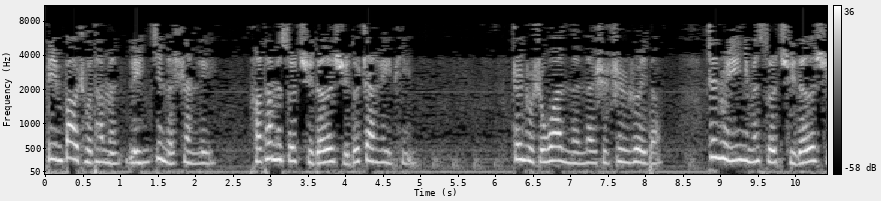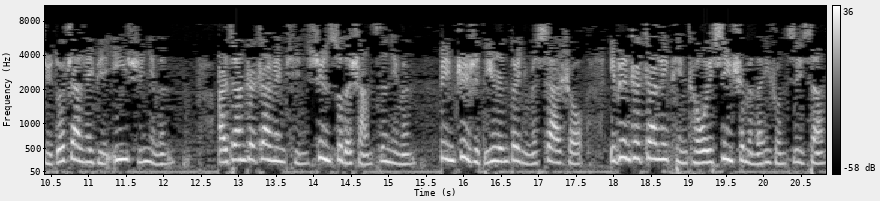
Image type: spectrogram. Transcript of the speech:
并报酬他们临近的胜利和他们所取得的许多战利品。真主是万能的，是至睿的。真主以你们所取得的许多战利品应许你们，而将这战利品迅速的赏赐你们，并致使敌人对你们下手，以便这战利品成为信士们的一种迹象，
